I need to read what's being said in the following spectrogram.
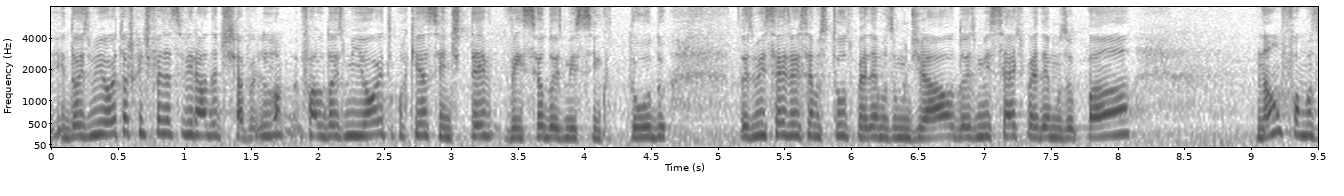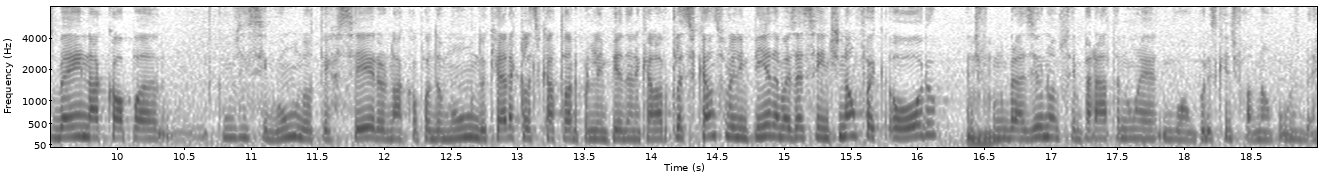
em 2008 acho que a gente fez essa virada de chave. Eu falo 2008 porque assim, a gente teve, venceu 2005 tudo. 2006 vencemos tudo, perdemos o Mundial. 2007 perdemos o PAN. Não fomos bem na Copa, como em segundo ou terceiro, na Copa do Mundo, que era classificatório para a Olimpíada naquela época. Classificamos para a Olimpíada, mas assim, a gente não foi ouro. A gente, uhum. No Brasil, não, sem prata não é bom, por isso que a gente fala, não, fomos bem.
